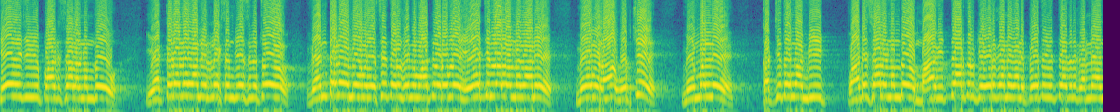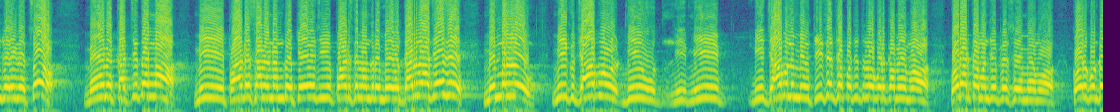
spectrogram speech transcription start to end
కేజీవి పాఠశాల నందు ఎక్కడైనా కానీ నిర్లక్ష్యం చేసినట్టు వెంటనే మేము ఎస్సీ తెల సంఘం ఆధ్వర్యంలో ఏ జిల్లాలో ఉన్నా కానీ మేము రా వచ్చి మిమ్మల్ని ఖచ్చితంగా మీ పాఠశాల నందు మా విద్యార్థులకు ఎవరికైనా కానీ పేద విద్యార్థులకు అన్యాయం జరిగినచ్చు మేము ఖచ్చితంగా మీ పాఠశాల నందు కేవీజీ పాఠశాల నందు మేము ధర్నా చేసి మిమ్మల్ని మీకు జాబు మీ మీ మీ జాబును మేము తీసేసే పద్ధతిలో కూడా మేము పోరాడతామని చెప్పేసి మేము కోరుకుంటూ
